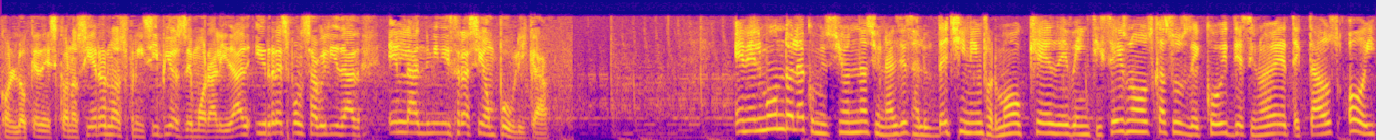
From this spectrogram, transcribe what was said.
con lo que desconocieron los principios de moralidad y responsabilidad en la administración pública. En el mundo, la Comisión Nacional de Salud de China informó que de 26 nuevos casos de COVID-19 detectados hoy,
